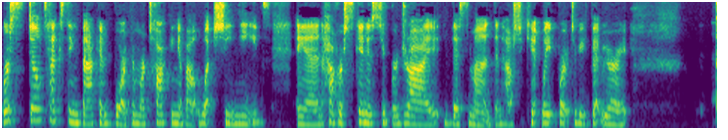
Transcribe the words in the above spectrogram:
We're still texting back and forth, and we're talking about what she needs and how her skin is super dry this month and how she can't wait for it to be February.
